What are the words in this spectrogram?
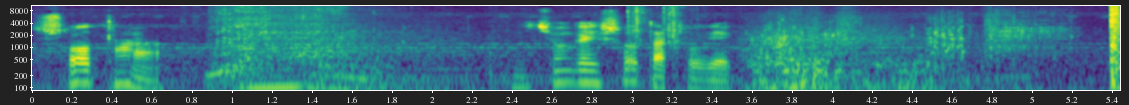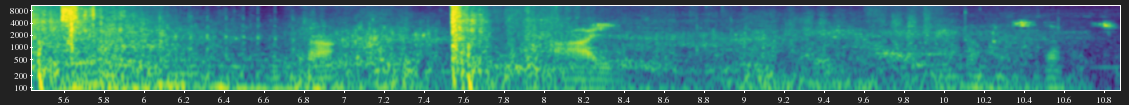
Szota! Wyciągaj szota, człowieku. Dobra. Aj. Dawajcie, dawajcie.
